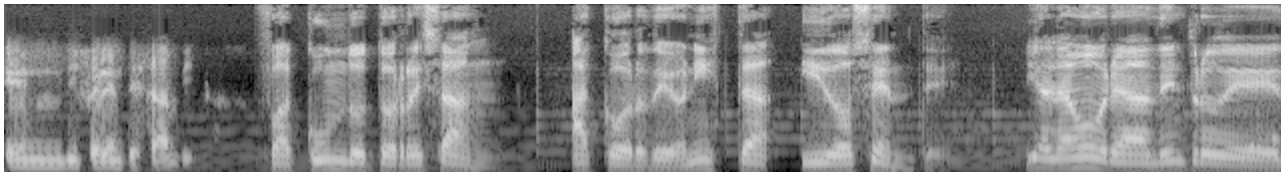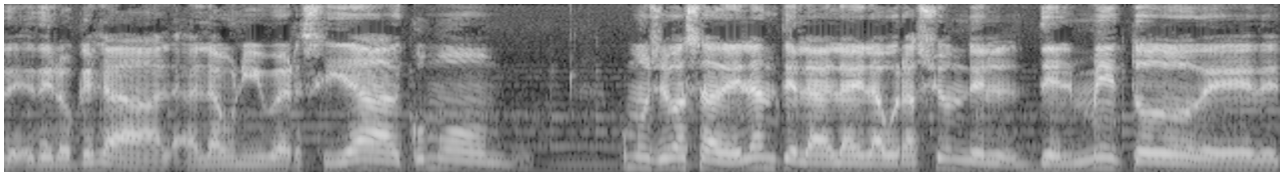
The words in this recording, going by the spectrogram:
en diferentes ámbitos. Facundo Torresán, acordeonista y docente. Y a la hora, dentro de, lo que es la, universidad, ¿cómo, ¿cómo llevas adelante la, elaboración del, método de,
